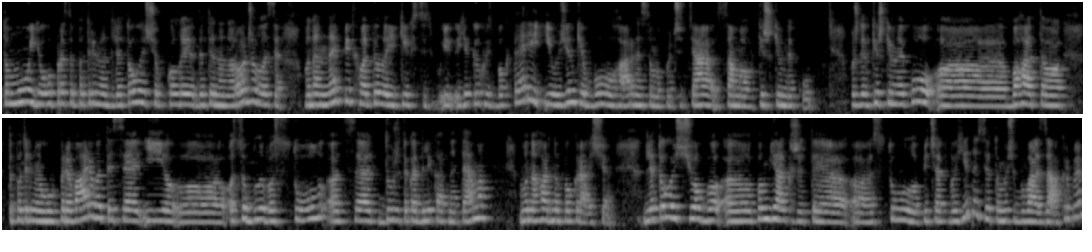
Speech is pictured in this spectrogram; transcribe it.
тому його просто потрібно для того, щоб коли дитина народжувалася, вона не підхватила якихось, якихось бактерій, і у жінки було гарне самопочуття саме в кишківнику. Бо в кишківнику е, багато то потрібно переварюватися, і е, особливо стул е, це дуже така делікатна тема. Вона гарно покращує. Для того, щоб е, пом'якшити е, стул під час вагітності, тому що буває закрипи, е,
